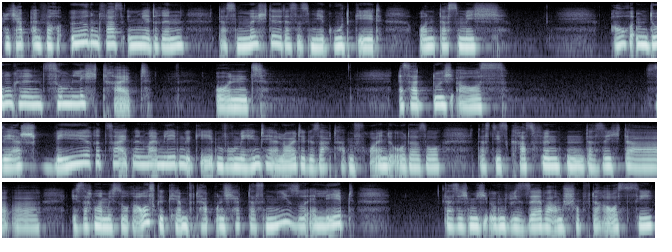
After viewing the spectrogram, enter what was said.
Ich habe einfach irgendwas in mir drin, das möchte, dass es mir gut geht und das mich auch im Dunkeln zum Licht treibt. Und es hat durchaus sehr schwere Zeiten in meinem Leben gegeben, wo mir hinterher Leute gesagt haben, Freunde oder so, dass die es krass finden, dass ich da, äh, ich sag mal, mich so rausgekämpft habe. Und ich habe das nie so erlebt, dass ich mich irgendwie selber am Schopf da rausziehe.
